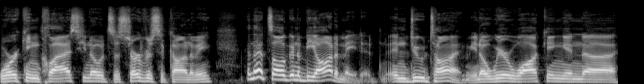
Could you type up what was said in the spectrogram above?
working class. You know, it's a service economy, and that's all going to be automated in due time. You know, we were walking in. Uh,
